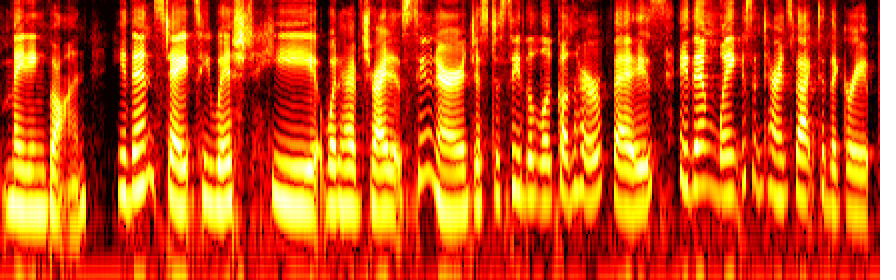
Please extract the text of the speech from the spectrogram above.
mating bond. He then states he wished he would have tried it sooner just to see the look on her face. He then winks and turns back to the group.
